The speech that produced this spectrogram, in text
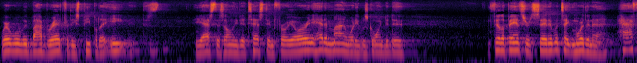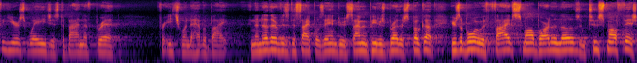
where will we buy bread for these people to eat? He asked this only to test him, for he already had in mind what he was going to do. Philip answered, and said, It would take more than a half a year's wages to buy enough bread for each one to have a bite. And another of his disciples, Andrew, Simon Peter's brother, spoke up Here's a boy with five small barley loaves and two small fish,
